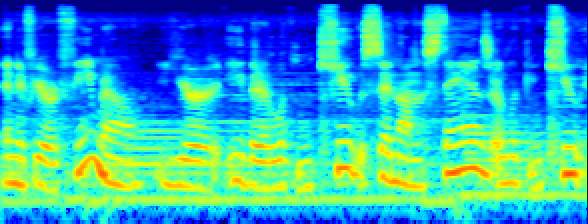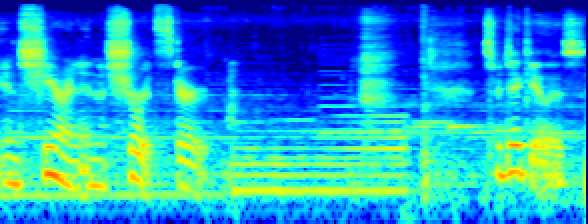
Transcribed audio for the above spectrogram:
And if you're a female, you're either looking cute sitting on the stands or looking cute and cheering in a short skirt. It's ridiculous.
